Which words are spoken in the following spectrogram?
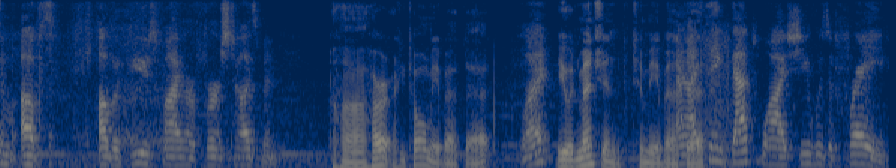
victim of of abuse by her first husband. Uh huh. Her. He told me about that. What? You had mentioned to me about that. And I think that's why she was afraid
